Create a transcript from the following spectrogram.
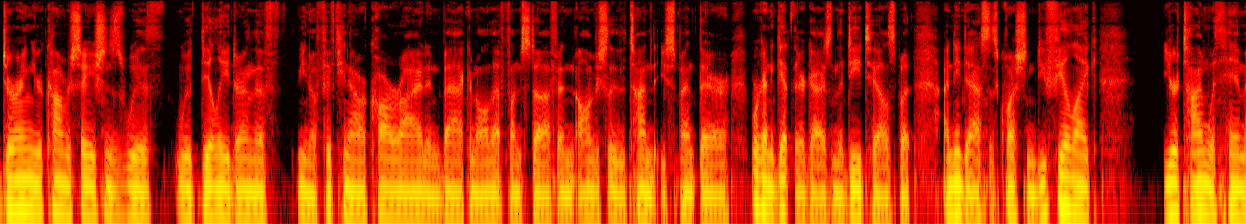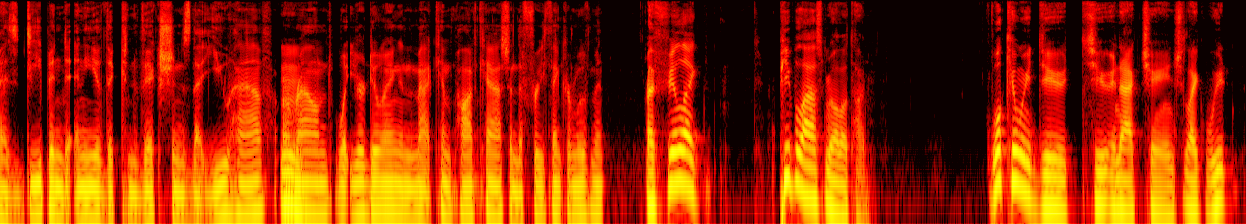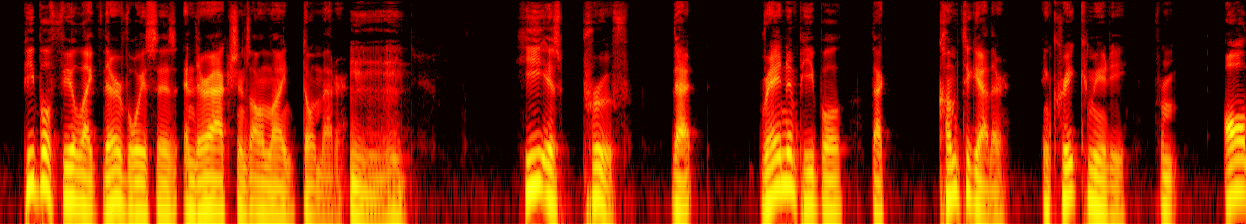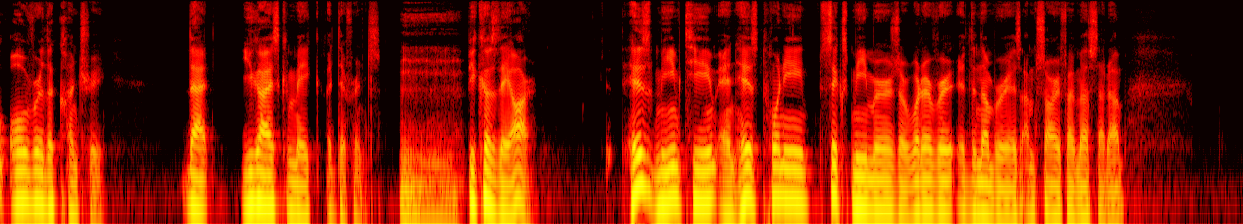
during your conversations with with Dilly during the you know 15 hour car ride and back and all that fun stuff and obviously the time that you spent there we're going to get there guys in the details but I need to ask this question do you feel like your time with him has deepened any of the convictions that you have Mm. around what you're doing in the Matt Kim podcast and the free thinker movement I feel like people ask me all the time, what can we do to enact change? Like we people feel like their voices and their actions online don't matter. mm. He is proof that random people that come together and create community from all over the country that you guys can make a difference Mm. because they are. His meme team and his 26 memers or whatever the number is, I'm sorry if I messed that up.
